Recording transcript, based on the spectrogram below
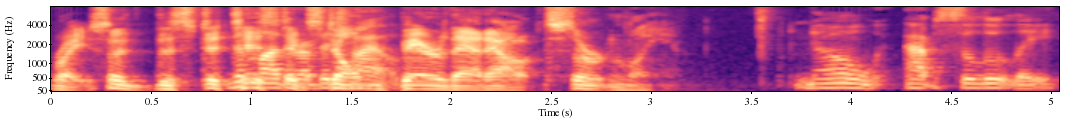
Right. So the statistics the don't child. bear that out, certainly. No, absolutely.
